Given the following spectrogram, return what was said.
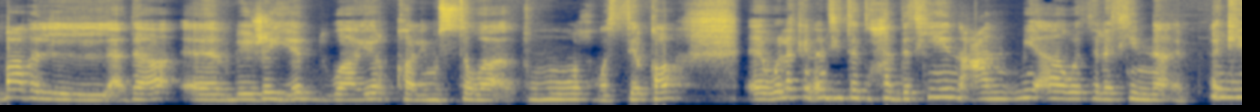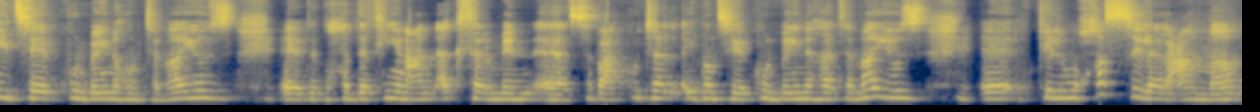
بعض الأداء آه، جيد ويرقى لمستوى الطموح والثقة ولكن انت تتحدثين عن 130 نائب. أكيد سيكون بينهم تمايز تتحدثين عن أكثر من آه، سبع كتل أيضا سيكون بينها تمايز آه، في المحصلة العامة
